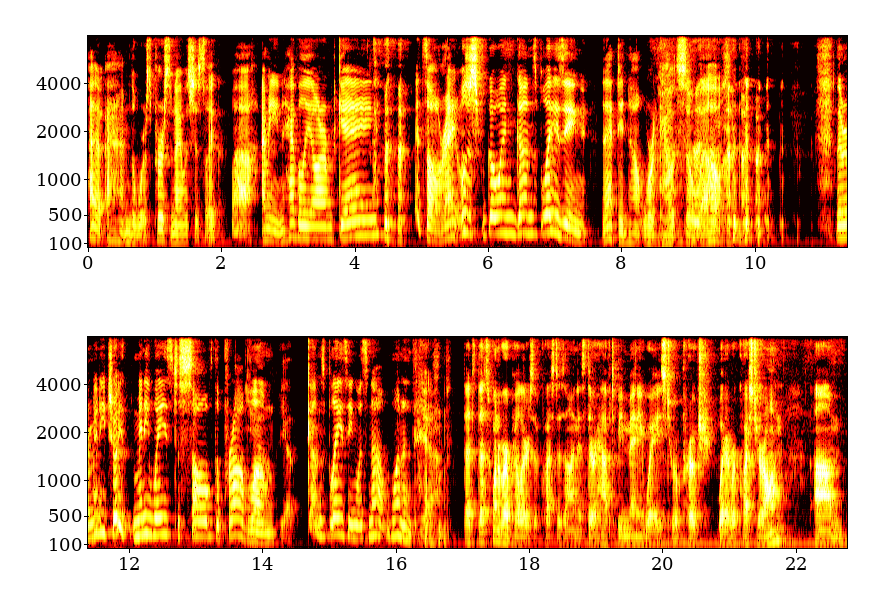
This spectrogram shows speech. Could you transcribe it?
I, I'm the worst person. I was just like, wow, I mean, heavily armed gang, it's all right. We'll just go in guns blazing. That did not work out so well. there were many choice, many ways to solve the problem. Yeah. Guns blazing was not one of them. Yeah, that's that's one of our pillars of quest design. Is there have to be many ways to approach whatever quest you're on. Um,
